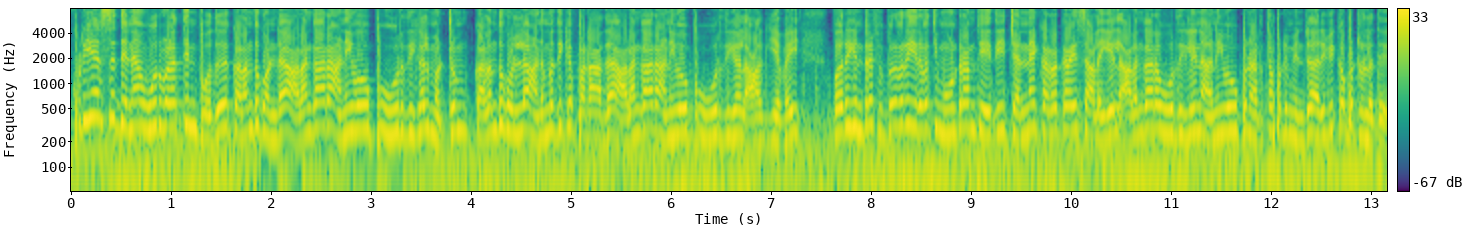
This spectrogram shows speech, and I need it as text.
குடியரசு தின ஊர்வலத்தின் போது கலந்து கொண்ட அலங்கார அணிவகுப்பு ஊர்திகள் மற்றும் கலந்து கொள்ள அனுமதிக்கப்படாத அலங்கார அணிவகுப்பு ஊர்திகள் ஆகியவை வருகின்ற பிப்ரவரி இருபத்தி மூன்றாம் தேதி சென்னை கடற்கரை சாலையில் அலங்கார ஊர்திகளின் அணிவகுப்பு நடத்தப்படும் என்று அறிவிக்கப்பட்டுள்ளது.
